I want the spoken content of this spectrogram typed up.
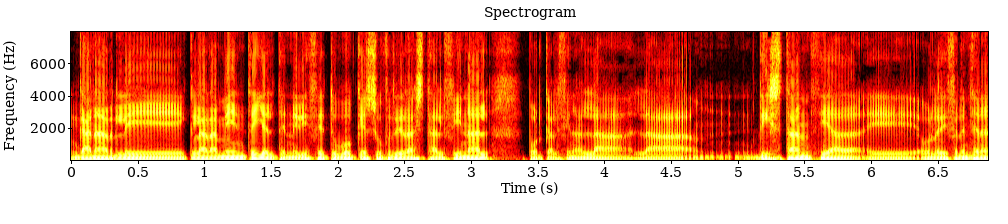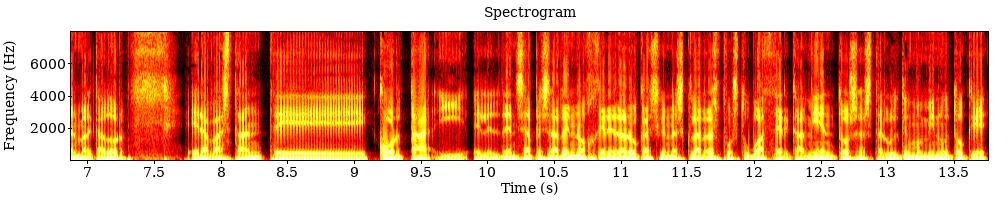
ganarle claramente y el Tenerife tuvo que sufrir hasta el final porque al final la, distancia eh, o la diferencia en el marcador era bastante corta y el Eldense a pesar de no generar ocasiones claras pues tuvo acercamientos hasta el último minuto que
